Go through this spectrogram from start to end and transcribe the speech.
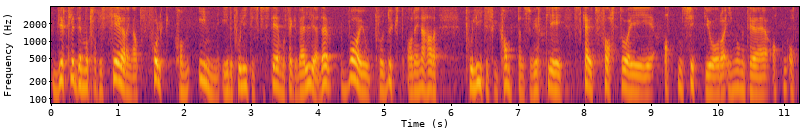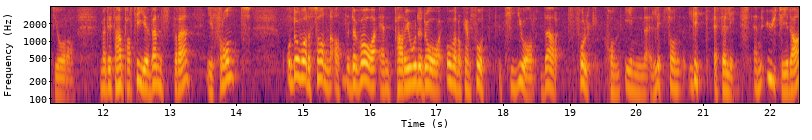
virkelig demokratiseringa, at folk kom inn i det politiske systemet og fikk velge, det var jo produkt av denne her politiske kampen som virkelig skjøt fart i 1870-åra og inngangen til 1880-åra. Med dette her partiet Venstre i front. Og da var det sånn at det var en periode da, over noen få tiår der folk kom inn litt sånn litt etter litt. En utvida.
